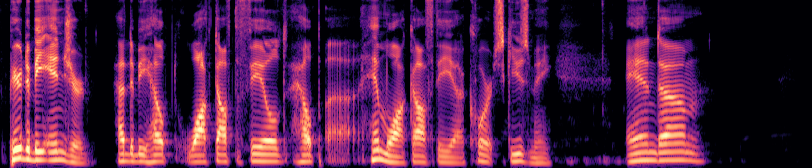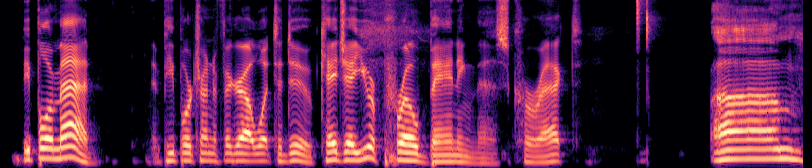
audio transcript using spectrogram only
appeared to be injured. Had to be helped, walked off the field, help uh, him walk off the uh, court. Excuse me. And um, people are mad, and people are trying to figure out what to do. KJ, you're pro banning this, correct? Um,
